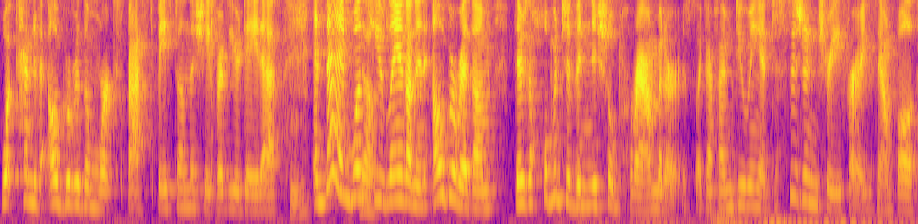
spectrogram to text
what kind of algorithm works best based on the shape of your data, and then once Mm-hmm. Yeah. you land on an algorithm, there's a whole bunch of initial parameters. Like if I'm doing a decision tree, for example,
